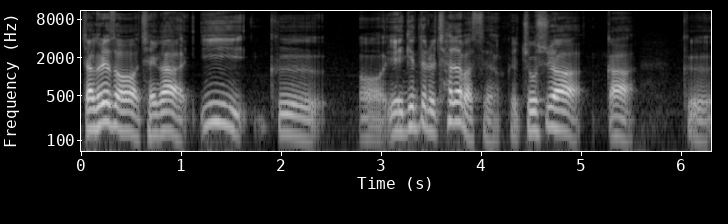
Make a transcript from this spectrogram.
자 그래서 제가 이 그 어, 얘기들을 찾아봤어요. 그 조슈아가 그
